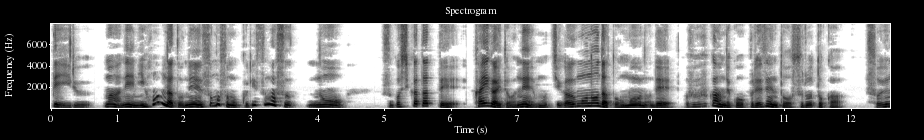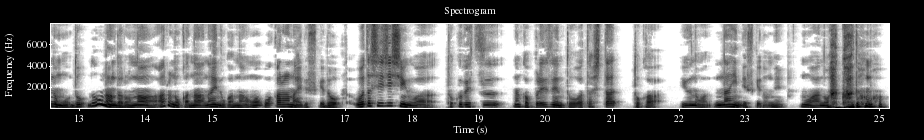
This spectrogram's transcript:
ている。まあね、日本だとね、そもそもクリスマスの過ごし方って海外とはね、もう違うものだと思うので、夫婦間でこうプレゼントをするとか、そういうのもど、どうなんだろうなあるのかなないのかなわからないですけど、私自身は特別なんかプレゼントを渡したとかいうのはないんですけどね。もうあの 子供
